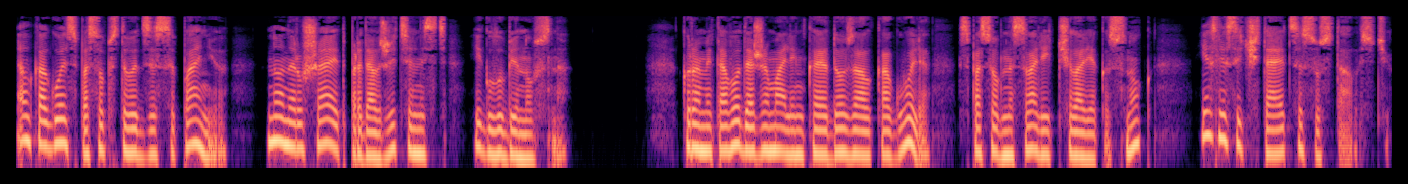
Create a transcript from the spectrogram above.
Алкоголь способствует засыпанию, но нарушает продолжительность и глубину сна. Кроме того, даже маленькая доза алкоголя способна свалить человека с ног, если сочетается с усталостью.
